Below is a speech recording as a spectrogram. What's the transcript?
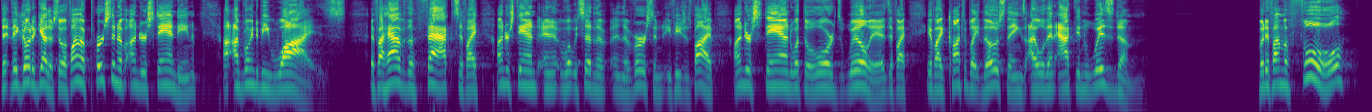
They, they go together. So if I'm a person of understanding, I'm going to be wise. If I have the facts, if I understand and what we said in the, in the verse in Ephesians 5, understand what the Lord's will is, if I, if I contemplate those things, I will then act in wisdom. But if I'm a fool,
